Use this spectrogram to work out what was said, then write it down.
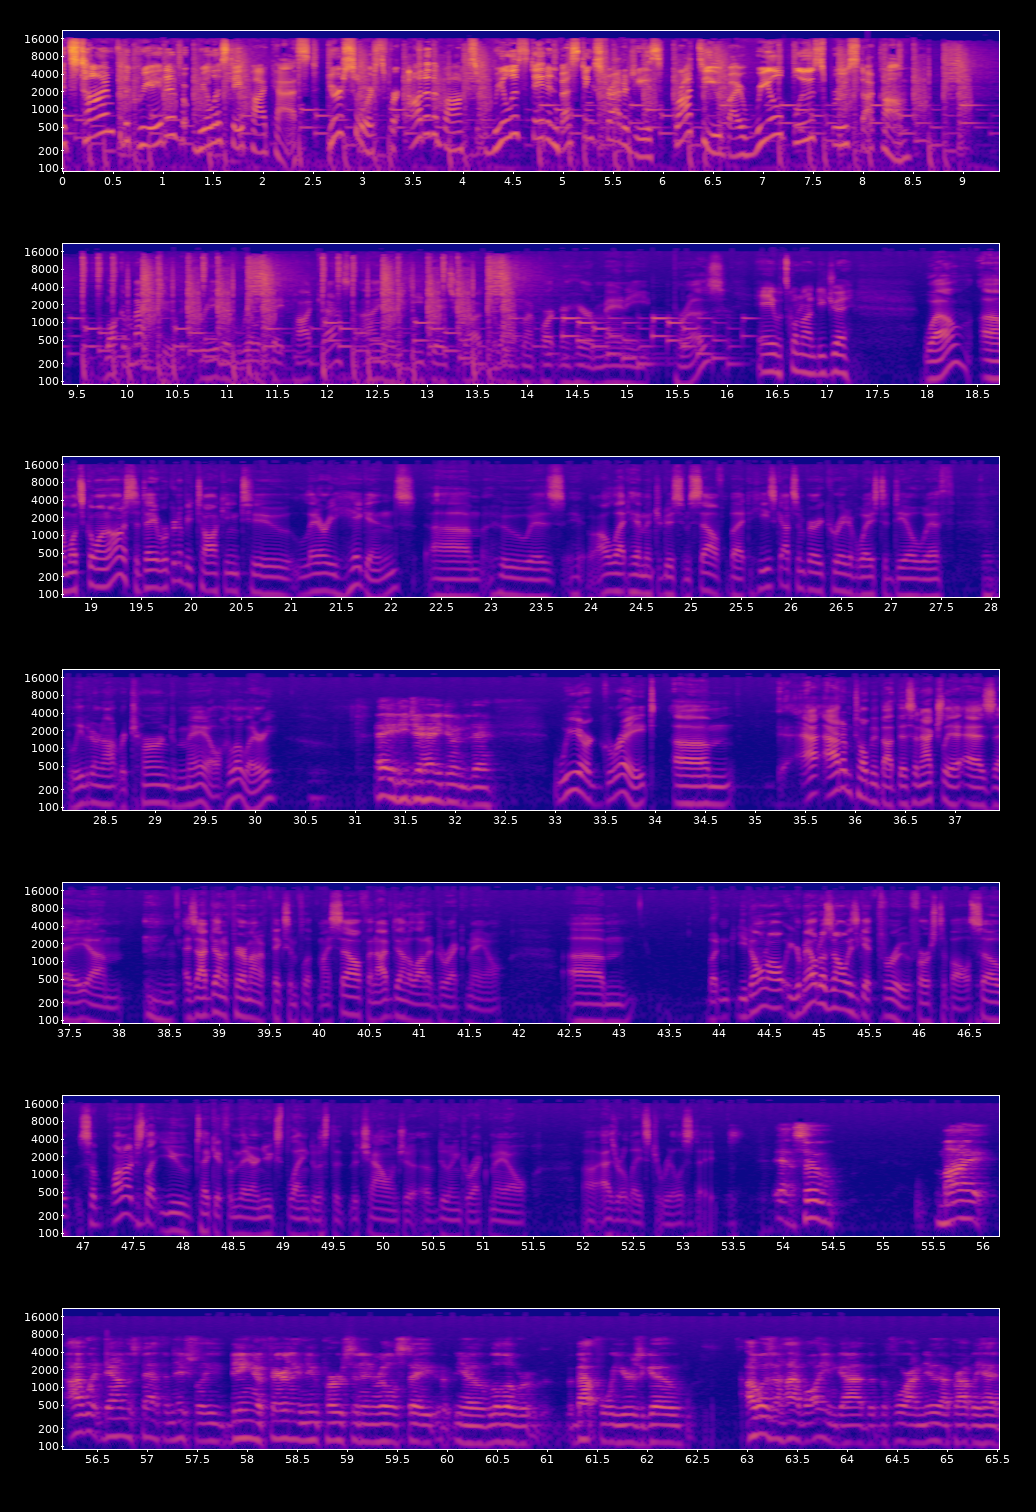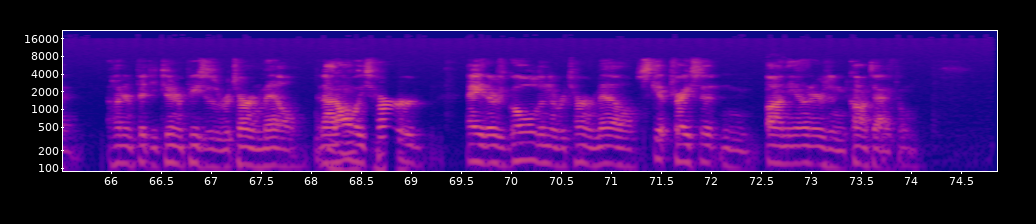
It's time for the Creative Real Estate Podcast, your source for out of the box real estate investing strategies brought to you by realbluespruce.com. Welcome back to the Creative Real Estate Podcast. I am DJ Scruggs, along with my partner here, Manny Perez. Hey, what's going on, DJ? Well, um, what's going on is today we're going to be talking to Larry Higgins, um, who is, I'll let him introduce himself, but he's got some very creative ways to deal with believe it or not, returned mail. Hello, Larry. Hey, DJ, how you doing today? We are great. Um, a- Adam told me about this, and actually, as a um, as I've done a fair amount of fix and flip myself, and I've done a lot of direct mail. Um, but you don't all your mail doesn't always get through. First of all, so so why don't I just let you take it from there, and you explain to us the, the challenge of doing direct mail uh, as it relates to real estate. Yeah. So my I went down this path initially, being a fairly new person in real estate. You know, a little over about four years ago. I wasn't a high volume guy, but before I knew it, I probably had 150, 200 pieces of return mail, and I'd mm-hmm. always heard, "Hey, there's gold in the return mail. Skip trace it and find the owners and contact them."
